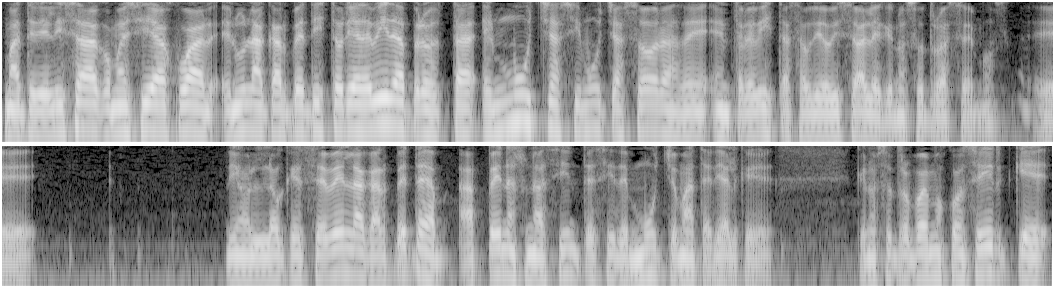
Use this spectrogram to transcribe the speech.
materializada, como decía Juan, en una carpeta historia de vida, pero está en muchas y muchas horas de entrevistas audiovisuales que nosotros hacemos. Eh, lo que se ve en la carpeta es apenas una síntesis de mucho material que, que nosotros podemos conseguir que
